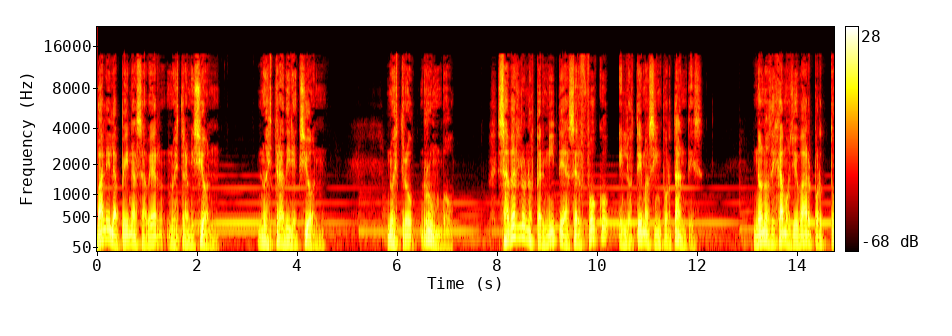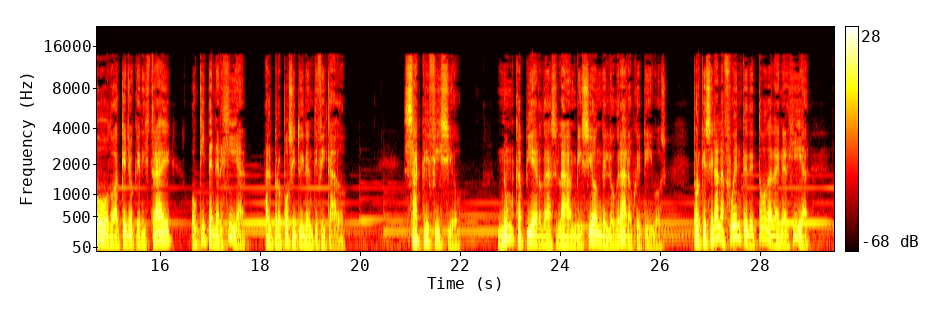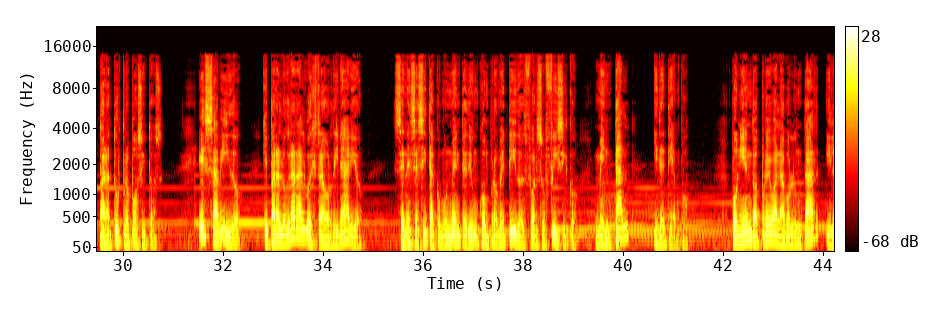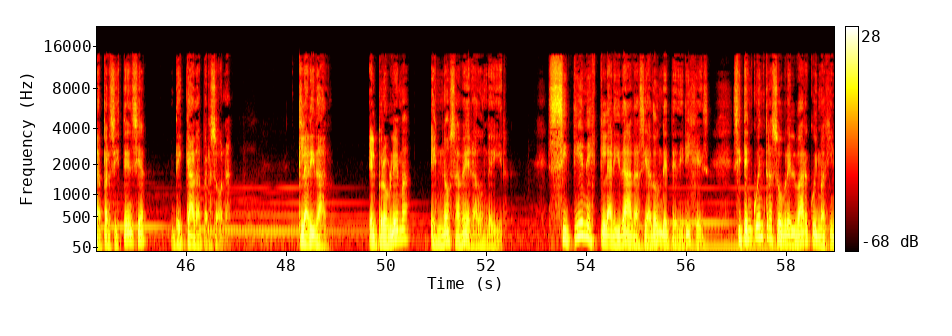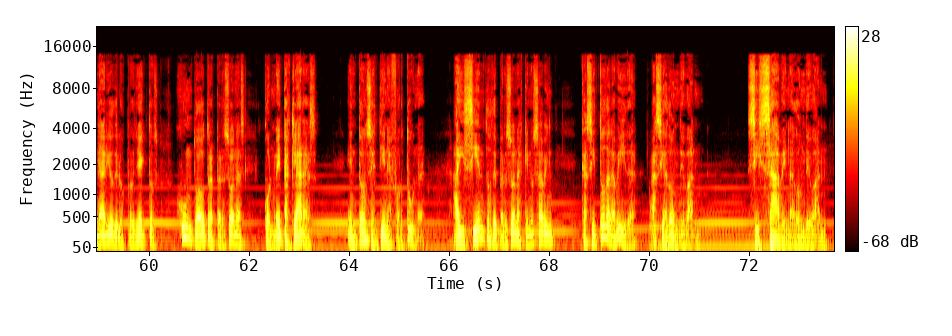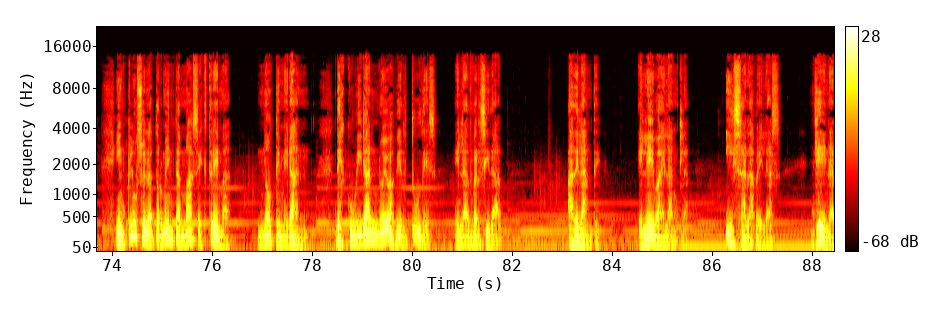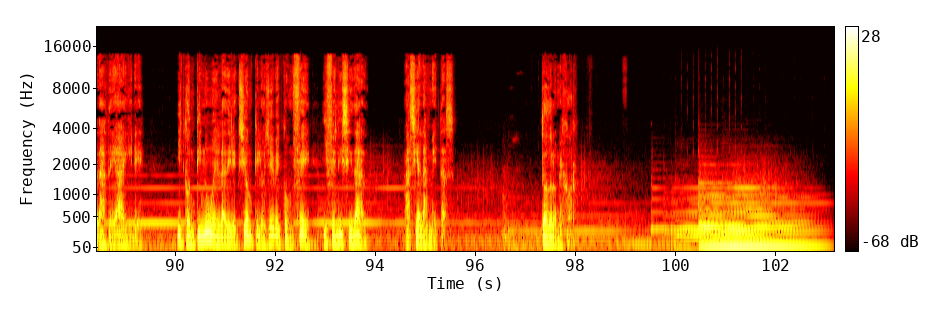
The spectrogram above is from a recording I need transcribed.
vale la pena saber nuestra misión, nuestra dirección, nuestro rumbo. Saberlo nos permite hacer foco en los temas importantes. No nos dejamos llevar por todo aquello que distrae o quita energía al propósito identificado. Sacrificio. Nunca pierdas la ambición de lograr objetivos, porque será la fuente de toda la energía para tus propósitos. Es sabido que para lograr algo extraordinario se necesita comúnmente de un comprometido esfuerzo físico, mental y de tiempo, poniendo a prueba la voluntad y la persistencia de cada persona. Claridad. El problema es no saber a dónde ir. Si tienes claridad hacia dónde te diriges, si te encuentras sobre el barco imaginario de los proyectos junto a otras personas con metas claras, entonces tienes fortuna. Hay cientos de personas que no saben casi toda la vida hacia dónde van. Si saben a dónde van, incluso en la tormenta más extrema, no temerán, descubrirán nuevas virtudes en la adversidad. Adelante, eleva el ancla iza las velas, llénalas de aire y continúe en la dirección que los lleve con fe y felicidad hacia las metas. Todo lo mejor.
